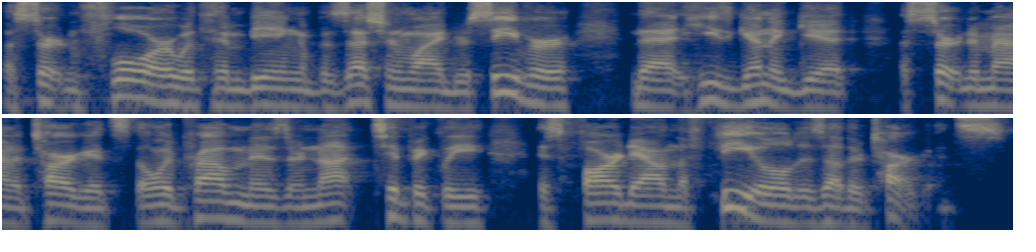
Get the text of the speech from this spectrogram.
a certain floor with him being a possession wide receiver that he's going to get a certain amount of targets. The only problem is they're not typically as far down the field as other targets.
